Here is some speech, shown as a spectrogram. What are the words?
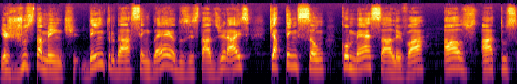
E é justamente dentro da Assembleia dos Estados Gerais que a tensão começa a levar aos atos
